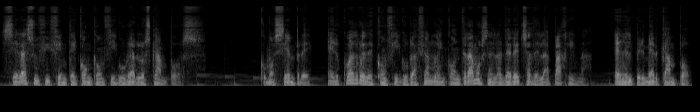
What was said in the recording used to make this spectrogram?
será suficiente con configurar los campos. Como siempre, el cuadro de configuración lo encontramos en la derecha de la página. En el primer campo,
